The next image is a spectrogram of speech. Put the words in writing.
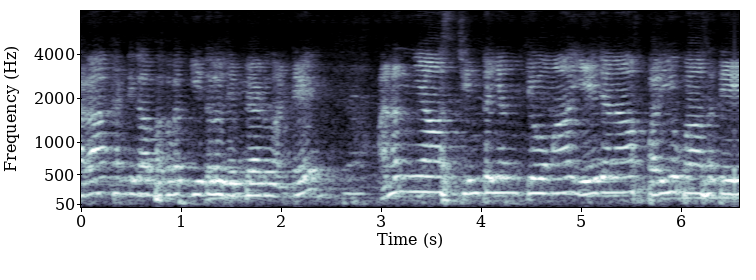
ఖరాఖండిగా భగవద్గీతలో చెప్పాడు అంటే అనన్యాశ్చింతయంత్యోమా ఏ జనా పర్యుపాసతే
